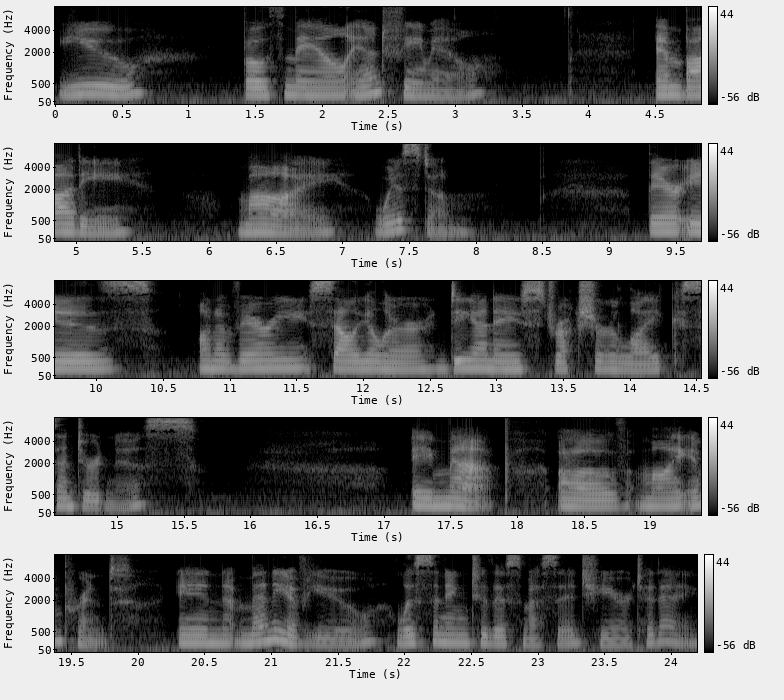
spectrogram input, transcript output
You, both male and female, embody my wisdom. There is on a very cellular DNA structure like centeredness, a map of my imprint in many of you listening to this message here today.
